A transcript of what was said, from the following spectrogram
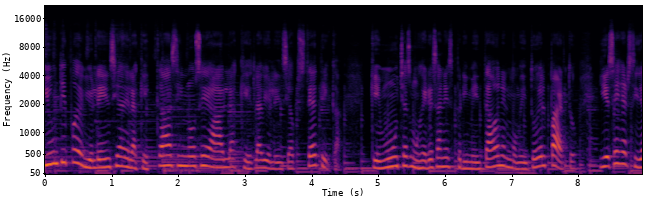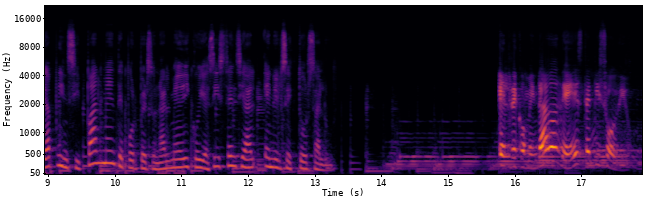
y un tipo de violencia de la que casi no se habla que es la violencia obstétrica, que muchas mujeres han experimentado en el momento del parto y es ejercida principalmente por personal médico y asistencial en el sector salud. El recomendado de este episodio.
